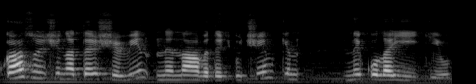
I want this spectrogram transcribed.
вказуючи на те, що він ненавидить учинки Николаїтів.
